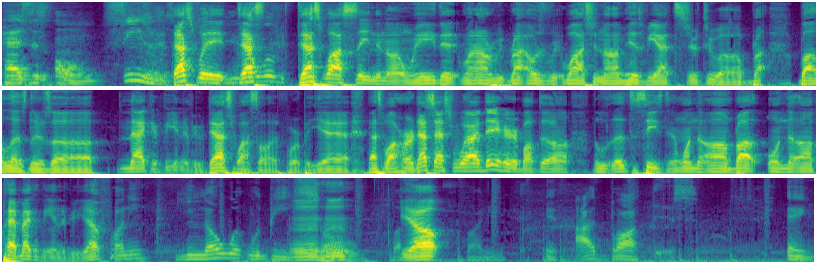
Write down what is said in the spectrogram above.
has his own seasons. That's what. You that's what- that's why I seen it on when he did when I, re, I was re, watching um his reaction to uh Brock, Brock Lesnar's uh McAfee interview. That's why I saw it for. But yeah, that's why I heard. That's actually where I did hear about the uh, the, the season on the um Brock, on the uh, Pat McAfee interview. Yep. funny. You know what would be Mhm. so Yup. funny if I bought this and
